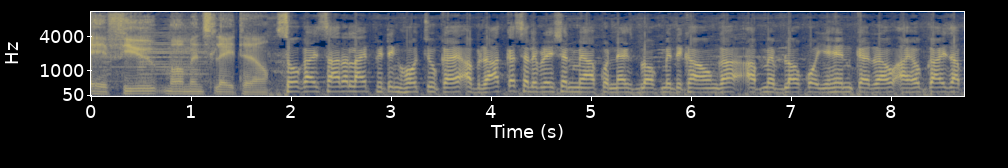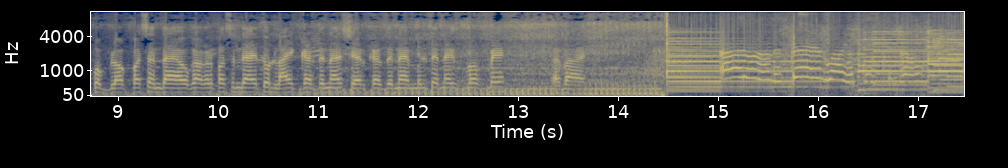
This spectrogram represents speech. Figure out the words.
A few moments later. So guys, सारा लाइट फिटिंग हो चुका है। अब रात का सेलिब्रेशन मैं आपको नेक्स्ट ब्लॉग में दिखाऊँगा। अब मैं ब्लॉग को यही कर रहा हूँ। आई होप गाइज़ आपको ब्लॉग पसंद आया होगा। अगर पसंद आए तो लाइक कर देना है शेयर कर देना। है मिलते हैं नेक्स्ट ब्लॉग में। Bye bye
